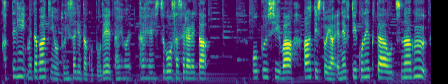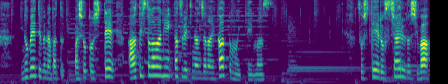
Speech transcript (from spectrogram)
勝手にメタバーキンを取り下げたことで大変大変失望させられたオープンシーはアーティストや NFT コネクターをつなぐイノベーティブな場所としてアーティスト側に立つべきなんじゃないかとも言っています。そしてロスチャイルド氏は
